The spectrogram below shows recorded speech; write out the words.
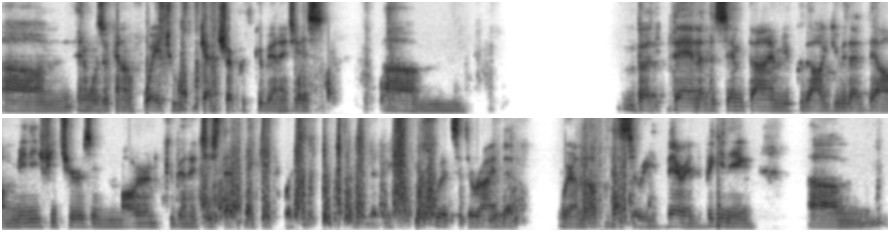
um, and was a kind of way to catch up with Kubernetes. Um, but then at the same time, you could argue that there are many features in modern Kubernetes that make it what that make it useful, etc., and that were not necessarily there in the beginning. Um,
